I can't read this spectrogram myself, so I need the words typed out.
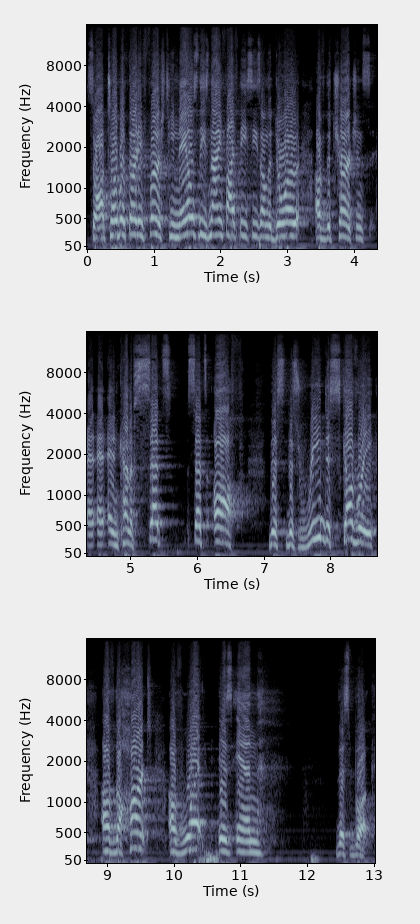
So October 31st, he nails these 95 theses on the door of the church and, and, and kind of sets, sets off this, this rediscovery of the heart of what is in this book.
